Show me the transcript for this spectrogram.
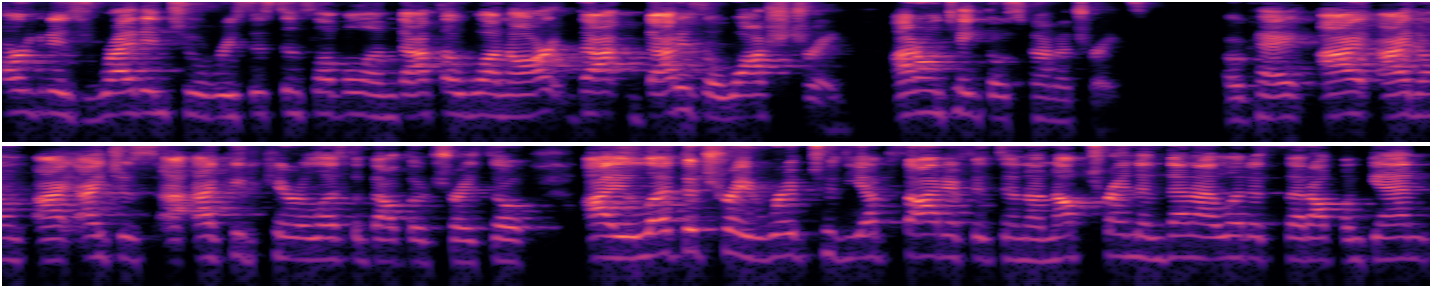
target is right into a resistance level and that's a one R, that that is a wash trade. I don't take those kind of trades. Okay, I I don't I I just I, I could care less about the trade. So I let the trade rip to the upside if it's in an uptrend, and then I let it set up again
